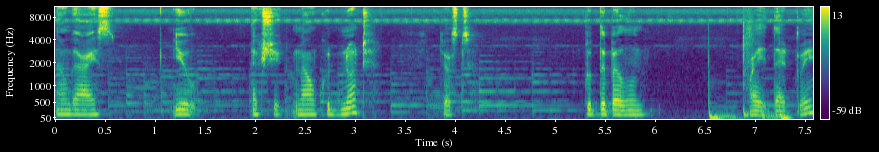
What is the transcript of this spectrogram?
Now guys you actually now could not just put the balloon right that way.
